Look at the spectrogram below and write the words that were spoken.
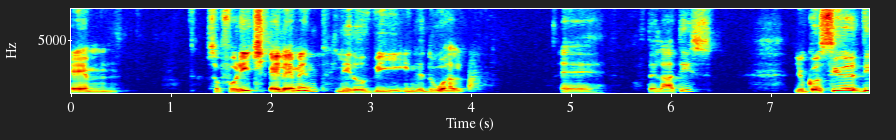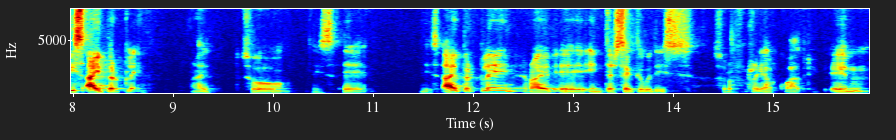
Um, so for each element, little v in the dual uh, the lattice, you consider this hyperplane, right? So this, uh, this hyperplane, right, uh, intersected with this sort of real quadric. Um,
